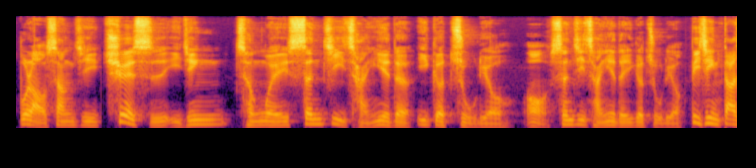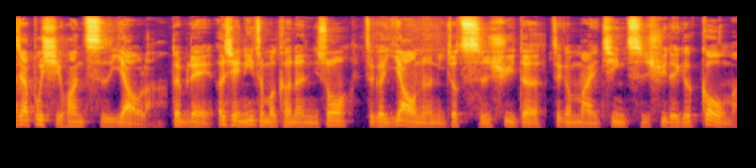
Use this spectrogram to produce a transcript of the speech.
不老商机确实已经成为生技产业的一个主流哦，生技产业的一个主流。毕竟大家不喜欢吃药啦，对不对？而且你怎么可能你说这个药呢？你就持续的这个买进，持续的一个购买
